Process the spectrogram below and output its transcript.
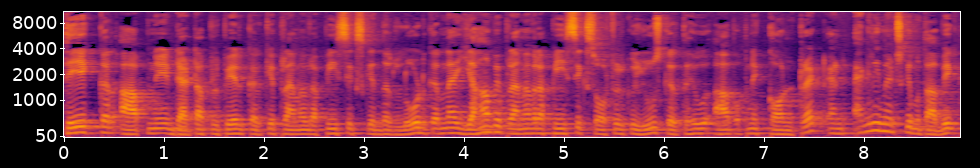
देख कर आपने डाटा प्रिपेयर करके प्राइमेवरा पी सिक्स के अंदर लोड करना है। यहाँ पे प्राइमेवरा पी सिक्स सॉफ्टवेयर को यूज़ करते हुए आप अपने कॉन्ट्रैक्ट एंड एग्रीमेंट्स के मुताबिक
